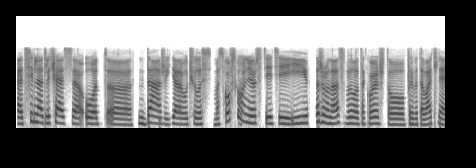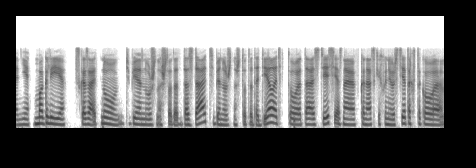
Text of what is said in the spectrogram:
Это сильно отличается от э, даже я училась в Московском университете, и даже у нас было такое, что преподаватели, они могли сказать, ну, тебе нужно что-то досдать, тебе нужно что-то доделать, то это здесь, я знаю, в канадских университетах такого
